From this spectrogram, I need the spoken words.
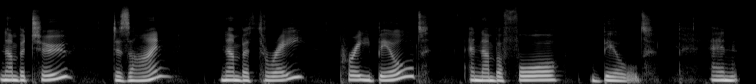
number two, design, number three, pre build, and number four, build. And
